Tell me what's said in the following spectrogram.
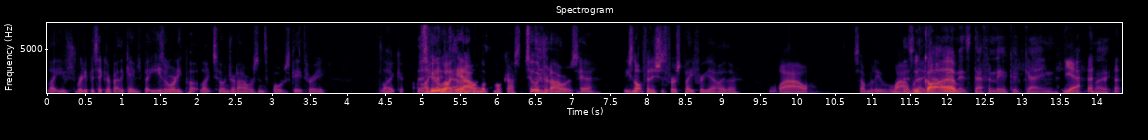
like he's really particular about the games, but he's already put like 200 hours into Baldur's Gate 3. Like There's I could invite 200 him on the podcast. 200 hours, yeah. He's not finished his first playthrough yet either. Wow, It's unbelievable. wow. There's We've no got doubting uh, it's definitely a good game. yeah. Like,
